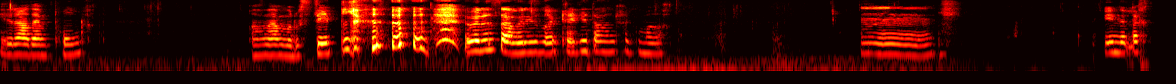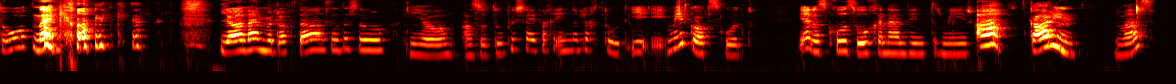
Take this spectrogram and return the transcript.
wieder an dem Punkt. Was nehmen wir als Titel? Über das haben wir uns noch keine Gedanken gemacht. Mm. Innerlich tot? Nein, gar nicht. Ja, nehmen wir doch das oder so. Ja, also du bist einfach innerlich tot. Ich, ich, mir geht's gut. Habe ein cooles Wochenende hinter mir. Ah, Karin! Was?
